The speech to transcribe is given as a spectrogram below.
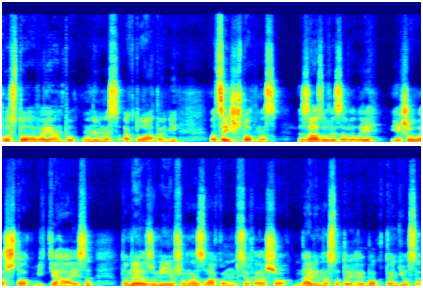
простого варіанту, вони у нас актуаторні. Оцей шток у нас зразу ви завели. Якщо у вас шток відтягається, то ми розуміємо, що у нас з вакуумом все хорошо. Далі у нас отой грибок трандюсер.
